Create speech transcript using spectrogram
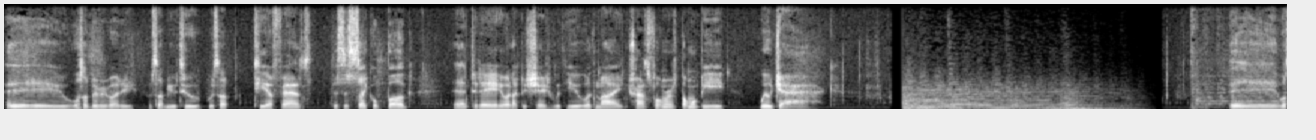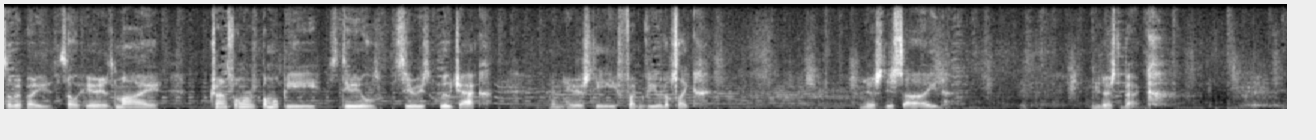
Hey, what's up everybody? What's up YouTube? What's up TF fans? This is Psycho Bug and today I would like to share with you with my Transformers Bumblebee Wheeljack. Hey, what's up everybody? So here is my Transformers Bumblebee Studio Series Wheeljack and here's the front view looks like. There's the side. And there's the back.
